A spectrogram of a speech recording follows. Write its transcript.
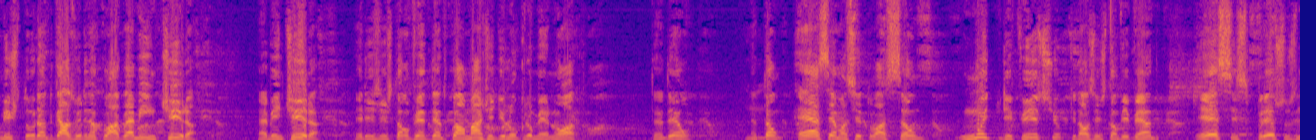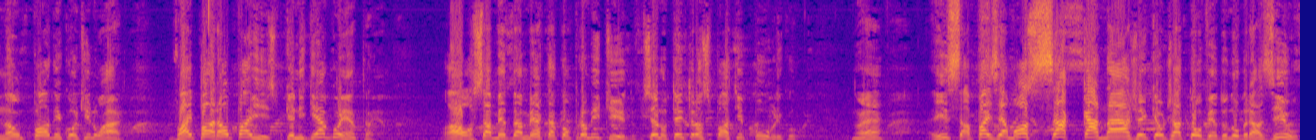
misturando gasolina com água. É mentira. É mentira. Eles estão vendendo com a margem de lucro menor. Entendeu? Hum. Então, essa é uma situação muito difícil que nós estamos vivendo. Esses preços não podem continuar. Vai parar o país, porque ninguém aguenta. O orçamento da meta está comprometido. Você não tem transporte público, não é? Isso, rapaz, é a maior sacanagem que eu já estou vendo no Brasil.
